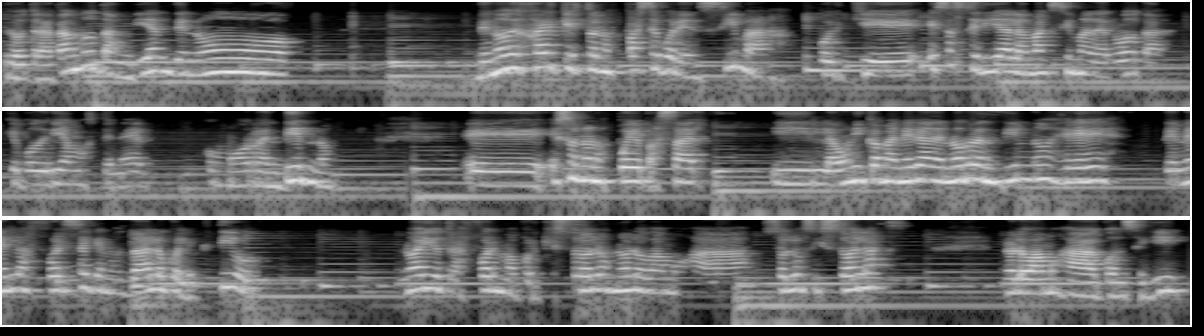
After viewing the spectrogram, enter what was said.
pero tratando también de no de no dejar que esto nos pase por encima, porque esa sería la máxima derrota que podríamos tener, como rendirnos. Eh, eso no nos puede pasar y la única manera de no rendirnos es tener la fuerza que nos da lo colectivo. No hay otra forma, porque solos no lo vamos a, solos y solas no lo vamos a conseguir.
